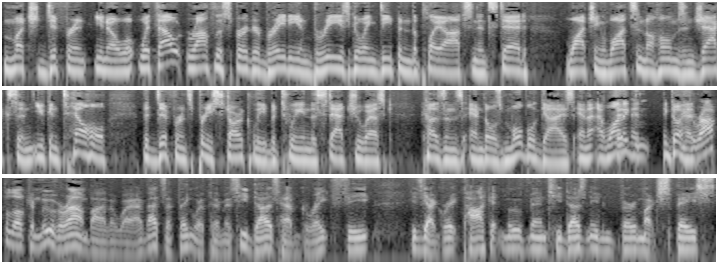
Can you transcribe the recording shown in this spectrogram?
much different, you know, without Roethlisberger, Brady, and Brees going deep into the playoffs, and instead watching Watson, Mahomes, and Jackson, you can tell the difference pretty starkly between the statuesque Cousins and those mobile guys. And I want to go ahead. Garoppolo can move around, by the way. That's the thing with him is he does have great feet. He's got great pocket movement. He doesn't need very much space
